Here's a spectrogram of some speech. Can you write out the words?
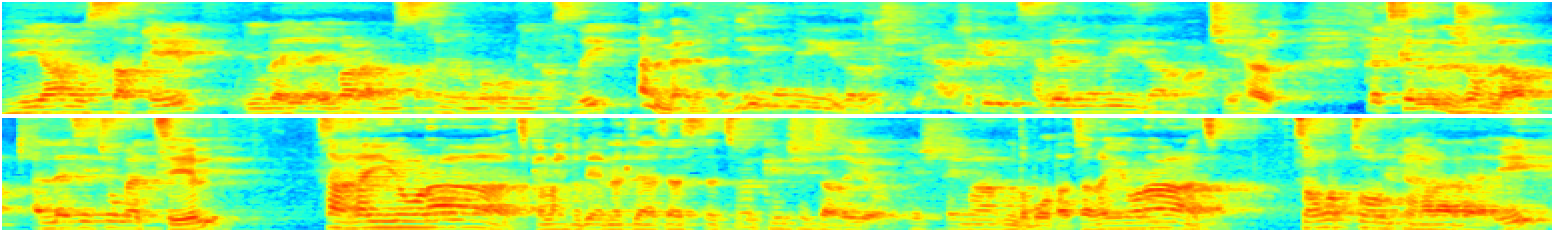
هي مستقيم ولا هي عبارة عن مستقيم يمر من اصل المعلم هذه المميزة ماشي شي حاجة كاين اللي كيسحب هذه المميزة ما عرفت شي حاجة. كتكمل الجملة التي تمثل تغيرات. كنلاحظوا بأن ثلاثة ستة كاين شي تغير كاين شي قيمة مضبوطة. تغيرات التوتر الكهربائي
